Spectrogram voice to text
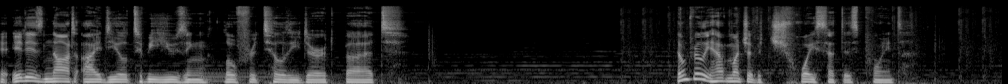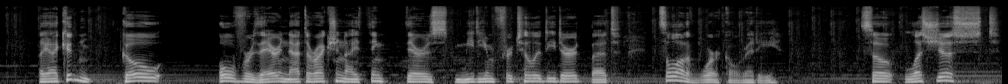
It is not ideal to be using low fertility dirt, but don't really have much of a choice at this point. Like, I couldn't go over there in that direction. I think there's medium fertility dirt, but it's a lot of work already. So let's just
